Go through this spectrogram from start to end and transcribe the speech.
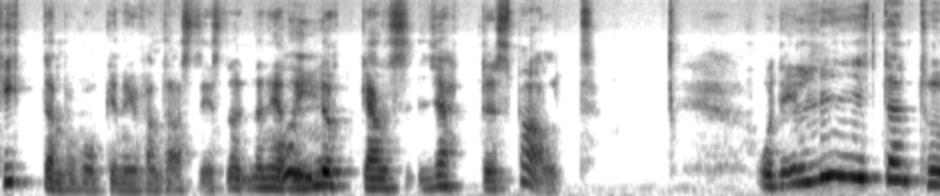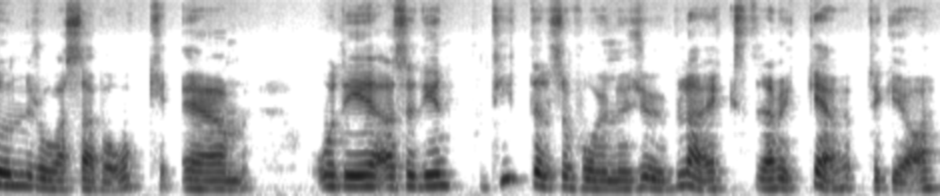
titeln på boken är ju fantastisk. Den den heter Oj. Nuckans hjärtespalt. Och det är en liten tunn rosa bok. Ehm, och det är, alltså, det är en titel som får en att jubla extra mycket tycker jag.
